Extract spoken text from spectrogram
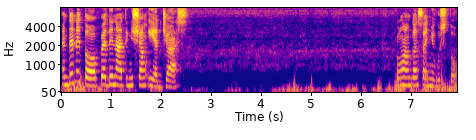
And then ito, pwede natin siyang i-adjust. Kung hanggang saan nyo gusto.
